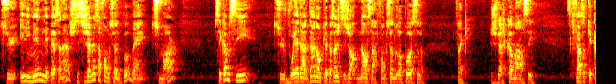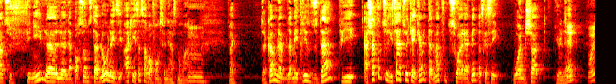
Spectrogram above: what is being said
tu élimines les personnages. Si, si jamais ça fonctionne pas, ben tu meurs. C'est comme si tu voyais dans le temps, donc le personnage dit genre non, ça fonctionnera pas ça. Fait que je vais recommencer. Ce qui fait en sorte que quand tu finis le- le- la portion du tableau, là, il dit ok, ça, ça va fonctionner à ce moment-là. Fait que t'as comme le- la maîtrise du temps, puis à chaque fois que tu réussis à tuer quelqu'un, tellement qu'il faut que tu sois rapide parce que c'est one shot, you're Ok. dead. Oui.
